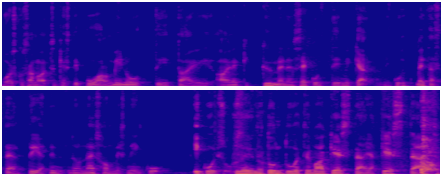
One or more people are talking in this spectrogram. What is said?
voisiko sanoa, että se kesti puoli minuuttia tai ainakin kymmenen sekuntia, mikä niin kuin metästäjät tiedät, niin ne on näissä hommissa niin kuin ikuisuus. Niin se tuntuu, että se vaan kestää ja kestää. Se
